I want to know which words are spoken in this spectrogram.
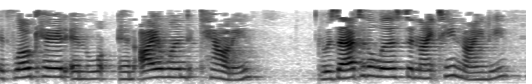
It's located in, in Island County. It was added to the list in 1990.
